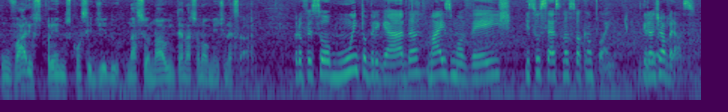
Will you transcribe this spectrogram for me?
com vários prêmios concedidos nacional e internacionalmente nessa área. Professor, muito obrigada mais uma vez e sucesso na sua campanha. Grande abraço.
